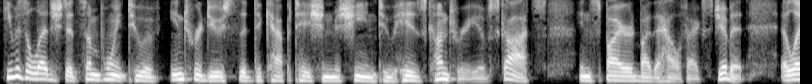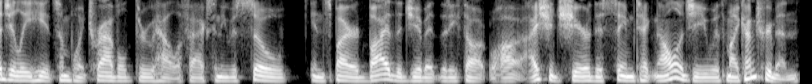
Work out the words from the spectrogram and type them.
he was alleged at some point to have introduced the decapitation machine to his country of Scots, inspired by the Halifax gibbet. Allegedly, he at some point traveled through Halifax and he was so inspired by the gibbet that he thought, well, I should share this same technology with my countrymen.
